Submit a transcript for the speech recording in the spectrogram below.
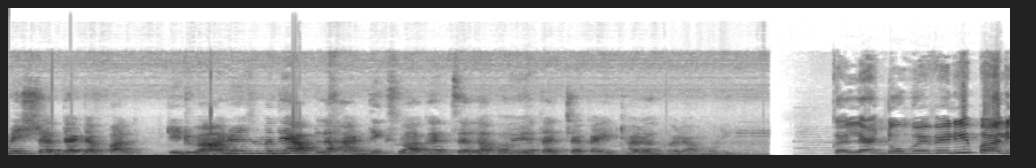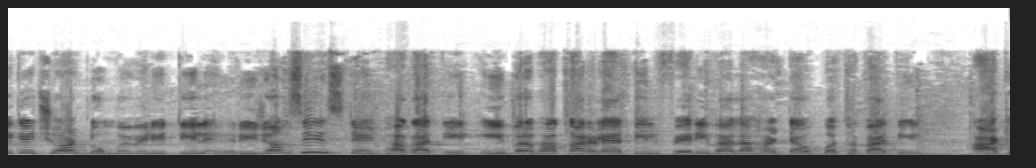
मी श्रद्धा टपाल. टिडवा न्यूजमध्ये आपलं हार्दिक स्वागत. चला पाहूयात आजच्या काही ठळक घडामोडी. कल्याण डोंबिवली पालिकेच्या डोंबिवलीतील रिजन्सी इस्टेट भागातील ई प्रभाग कार्यालयातील फेरीवाला हटाव पथकातील आठ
